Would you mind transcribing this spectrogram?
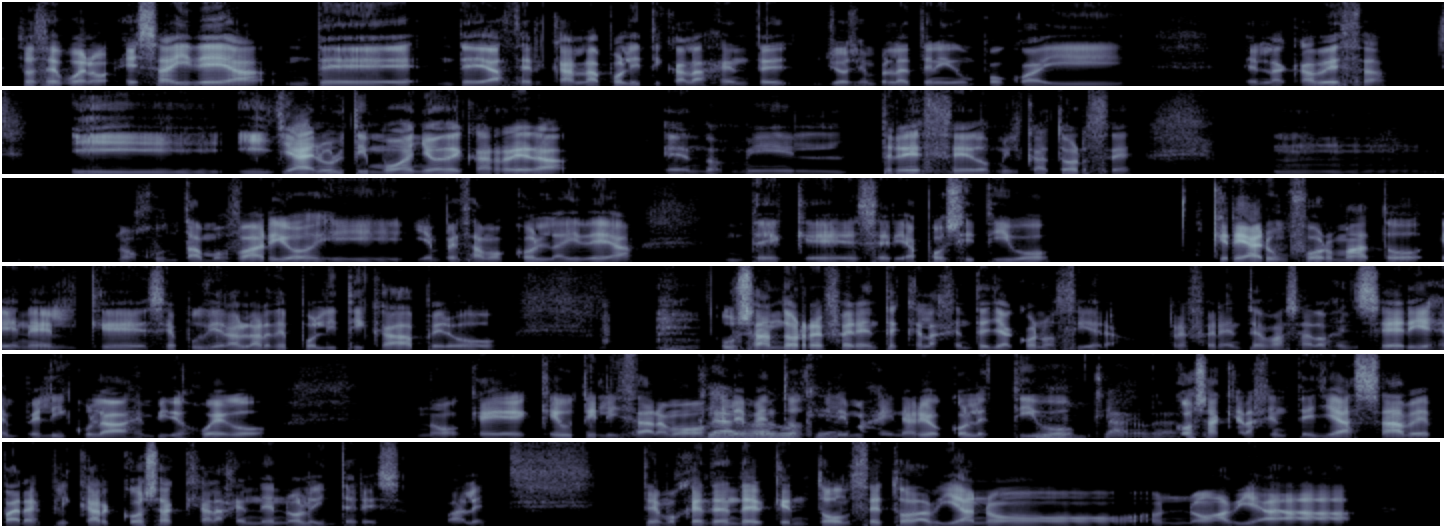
Entonces, bueno, esa idea de, acercar la política a la gente, yo siempre la he tenido un poco ahí en la cabeza y, ya en último año de carrera, en 2013, 2014, mm, nos juntamos varios y, empezamos con la idea de que sería positivo crear un formato en el que se pudiera hablar de política, pero usando referentes que la gente ya conociera, referentes basados en series, en películas, en videojuegos, ¿no? Que, utilizáramos elementos del imaginario colectivo, cosas que la gente ya sabe para explicar cosas que a la gente no le interesa, ¿vale? Tenemos que entender que entonces todavía no, no había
